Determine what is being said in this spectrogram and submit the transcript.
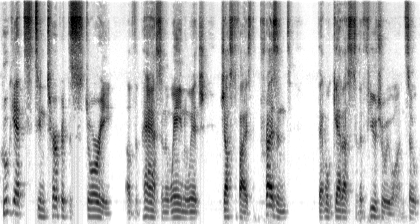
who gets to interpret the story of the past in a way in which justifies the present that will get us to the future we want. So,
